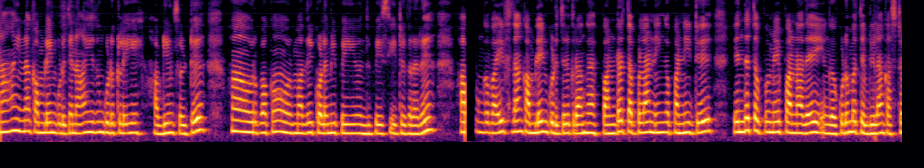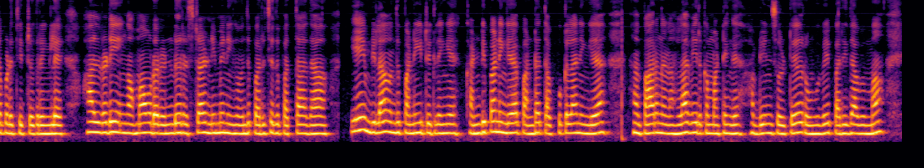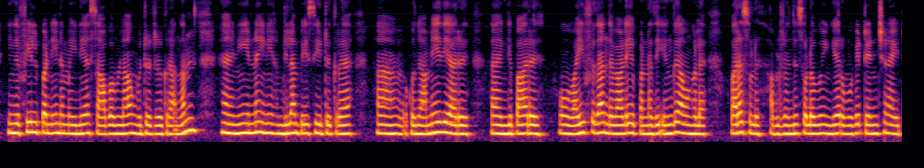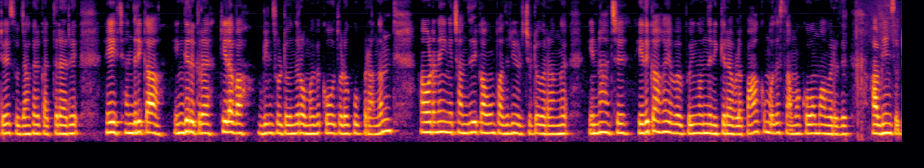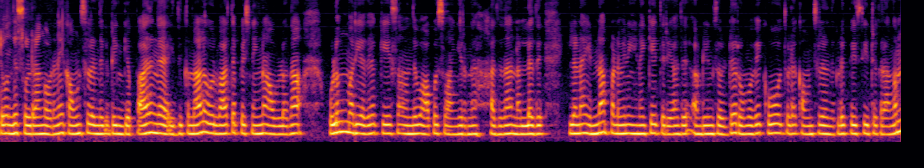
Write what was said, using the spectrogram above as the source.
நான் என்ன கம்ப்ளைண்ட் கொடுத்தேன்? நான் எதுவும் கொடுக்கலையே அப்படின்னு சொல்லிட்டு ஒரு பக்கம் ஒரு மாதிரி குழம்பி போய் வந்து பேசிகிட்டு இருக்கிறாரு. உங்கள் ஒய்ஃப் தான் கம்ப்ளைண்ட் கொடுத்துருக்குறாங்க. பண்ணுற தப்பெல்லாம் நீங்கள் பண்ணிவிட்டு எந்த தப்புமே பண்ணாதே எங்கள் குடும்பத்தை இப்படிலாம் கஷ்டப்படுத்திட்டுருக்குறீங்களே ஆல்ரெடி எங்கள் அம்மாவோட ரெண்டு ரெஸ்டாரண்ட்டையுமே நீங்கள் வந்து பறித்தது பத்தாதா? ஏன் இப்படிலாம் வந்து பண்ணிக்கிட்டு இருக்கிறீங்க? கண்டிப்பாக நீங்கள் பண்ணுற தப்புக்கெல்லாம் நீங்கள் பாருங்கள் நல்லாவே இருக்க மாட்டேங்க அப்படின்னு சொல்லிட்டு ரொம்பவே பரிதாபமாக இங்கே ஃபீல் பண்ணி நம்ம இனியா சாபம்லாம் விட்டுட்ருக்குறாங்க நீ என்ன இனி அப்படிலாம் பேசிகிட்டு இருக்கிற? கொஞ்சம் அமைதியாரு இங்கே பாரு. உன் ஒய்ஃபு தான் இந்த வேலையை பண்ணது. எங்கே அவங்கள வர சொல்லு அப்படின்னு வந்து சொல்லவும் இங்கே ரொம்பவே டென்ஷன் ஆகிட்டு சுதாகர் கத்துறாரு. ஏய் சந்திரிகா எங்கே இருக்கிற? கீழே வா அப்படின்னு சொல்லிட்டு வந்து ரொம்பவே கோவத்தோட கூப்பிட்றாங்க. உடனே இங்கே சந்திரிகாவும் பதறி அடிச்சுட்டு வராங்க. என்னாச்சு? எதுக்காக இவ இப்போ இங்கே வந்து நிற்கிற அவளை பார்க்கும்போது செம கோவமாக வருது அப்படின்னு சொல்லிட்டு வந்து சொல்கிறாங்க உடனே கவுன்சிலர் இருந்துக்கிட்டு இங்கே பாருங்கள் இதுக்கு மேலே ஒரு வார்த்தை பேசுனீங்கன்னா அவ்வளோதான் ஒழுங்கு மரியாதையாக கேஸை வந்து வாபஸ் வாங்கிருங்க. அதுதான் நல்லது. இல்லைனா என்ன பண்ணுவேன்னு எனக்கே தெரியாது அப்படின்னு சொல்லிட்டு ரொம்பவே கோவத்தோட கவுன்சிலர் இருந்துக்கிட்டு பேசிகிட்டு இருக்கிறாங்க.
